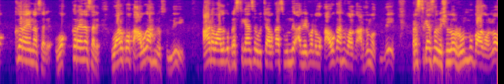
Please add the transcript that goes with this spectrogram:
ఒక్కరైనా సరే ఒక్కరైనా సరే వాళ్ళకు ఒక అవగాహన వస్తుంది. ఆడవాళ్ళకు బ్రెస్ట్ క్యాన్సర్ వచ్చే అవకాశం ఉంది అనేటువంటి ఒక అవగాహన వాళ్ళకి అర్థమవుతుంది. బ్రెస్ట్ క్యాన్సర్ విషయంలో రొమ్ము భాగంలో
